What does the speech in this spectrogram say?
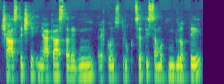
částečně i nějaká stavební rekonstrukce ty samotné groty,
